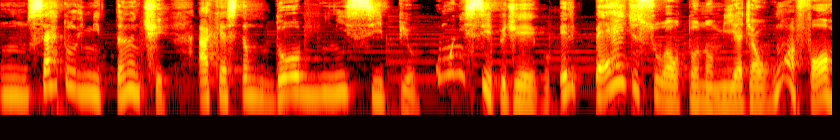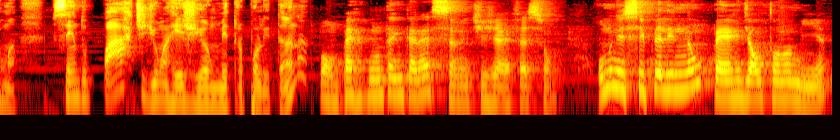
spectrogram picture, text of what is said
um certo limitante a questão do município. O município, Diego, ele perde sua autonomia de alguma forma, sendo parte de uma região metropolitana? Bom, pergunta interessante, Jefferson. O município ele não perde autonomia,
